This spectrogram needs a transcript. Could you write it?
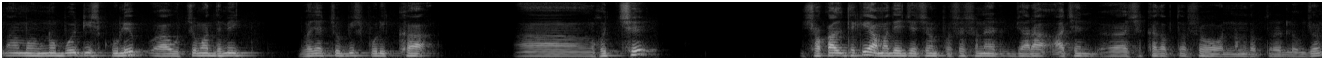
ম- নব্বইটি স্কুলে উচ্চ মাধ্যমিক দু হাজার চব্বিশ পরীক্ষা হচ্ছে। সকাল থেকে আমাদের যে সব প্রশাসনের যারা আছেন শিক্ষা দপ্তর সহ অন্যান্য দপ্তরের লোকজন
